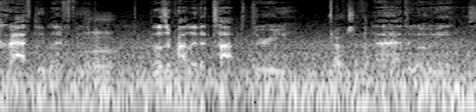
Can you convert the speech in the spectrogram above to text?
crafty lefty. Those are probably the top three Gotcha. that I had to go against.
